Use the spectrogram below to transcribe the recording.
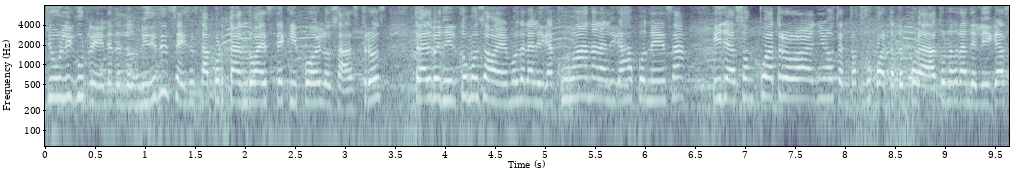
Cubano Juli Gurriel desde el 2016 está aportando a este equipo de los Astros tras venir, como sabemos, de la Liga Cubana, la Liga Japonesa y ya son cuatro años, esta su cuarta temporada con las grandes ligas.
